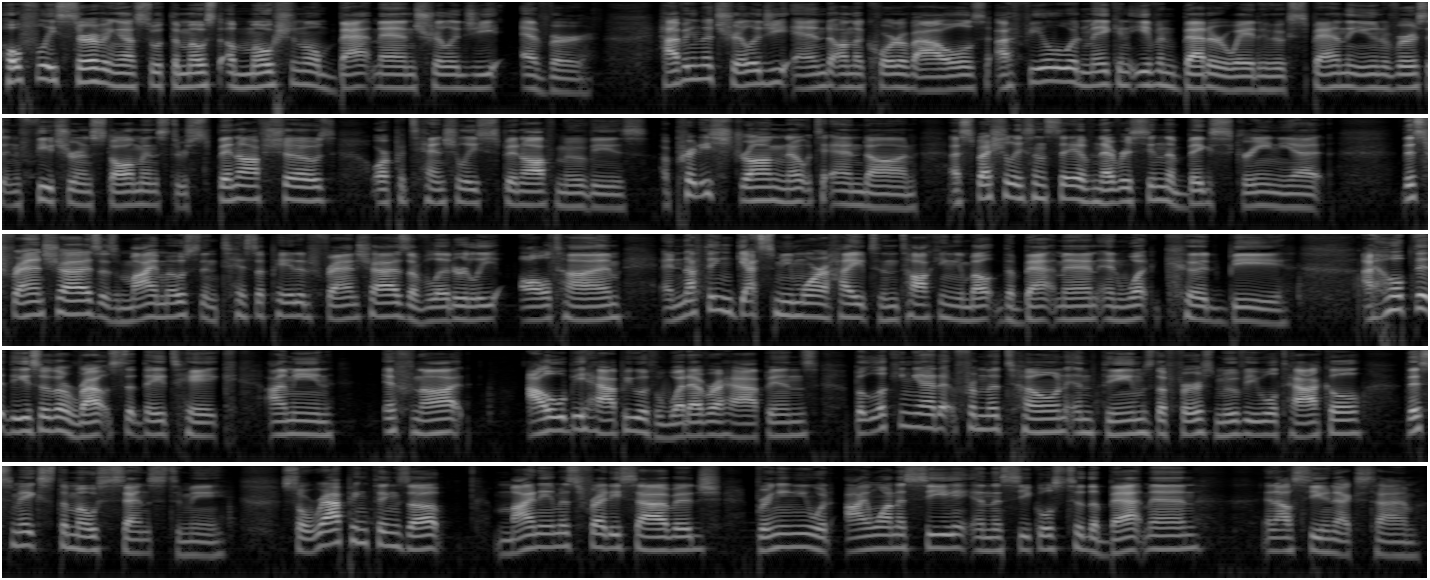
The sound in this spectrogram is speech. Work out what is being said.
Hopefully, serving us with the most emotional Batman trilogy ever. Having the trilogy end on the Court of Owls, I feel would make an even better way to expand the universe in future installments through spin off shows or potentially spin off movies. A pretty strong note to end on, especially since they have never seen the big screen yet. This franchise is my most anticipated franchise of literally all time, and nothing gets me more hyped than talking about the Batman and what could be. I hope that these are the routes that they take. I mean, if not, I will be happy with whatever happens, but looking at it from the tone and themes the first movie will tackle, this makes the most sense to me. So, wrapping things up, my name is Freddy Savage, bringing you what I want to see in the sequels to The Batman, and I'll see you next time.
